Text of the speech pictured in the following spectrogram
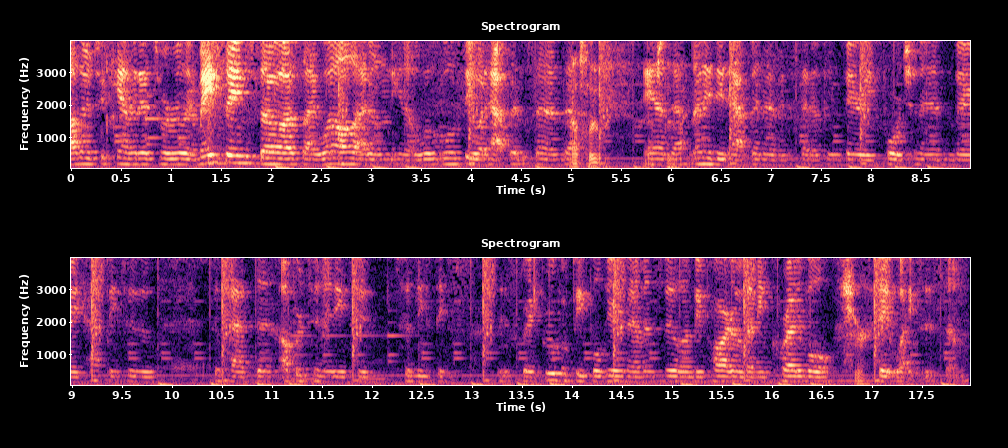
other two candidates were really amazing. So I was like, well, I don't, you know, we'll, we'll see what happens. And uh, absolutely and, uh, and it did happen. And like I said, I've been very fortunate and very happy to to have the opportunity to, to lead this this great group of people here in Evansville and be part of an incredible sure. statewide system.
